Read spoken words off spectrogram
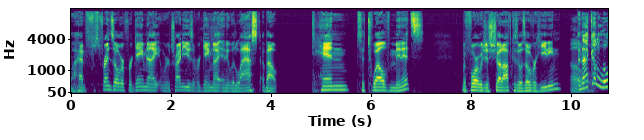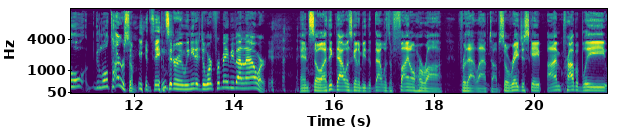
I had friends over for game night, and we were trying to use it for game night, and it would last about ten to twelve minutes before it would just shut off because it was overheating, and that oh. got a little a little tiresome. Considering we needed it to work for maybe about an hour, and so I think that was going to be the, that was the final hurrah for that laptop. So Rage Escape, I'm probably.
